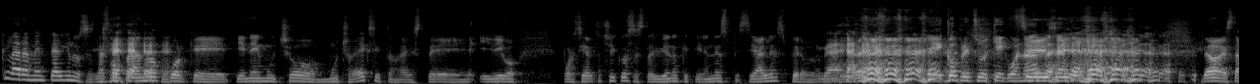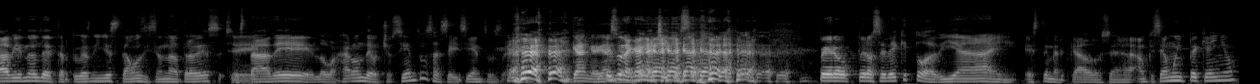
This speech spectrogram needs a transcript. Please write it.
claramente alguien los está comprando porque tiene mucho, mucho éxito. Este, y digo, por cierto, chicos, estoy viendo que tienen especiales, pero... Eh, compren su cake one Sí, sí. no, estaba viendo el de Tortugas Ninjas, estábamos diciendo la otra vez. Sí. Está de. Lo bajaron de 800 a 600. Ganga, ganga. Es una ganga, chicos. pero, pero se ve que todavía hay este mercado. O sea, aunque sea muy pequeño,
